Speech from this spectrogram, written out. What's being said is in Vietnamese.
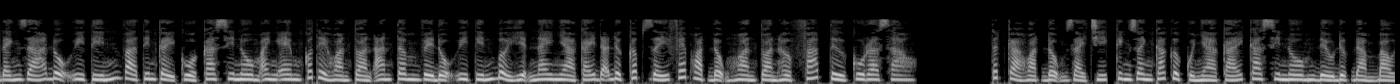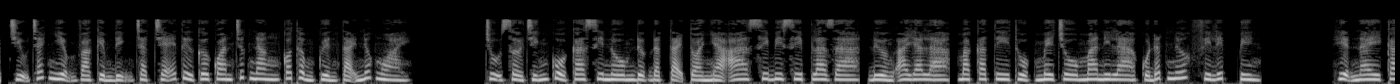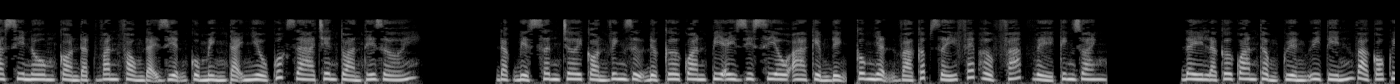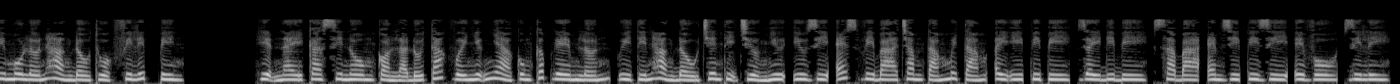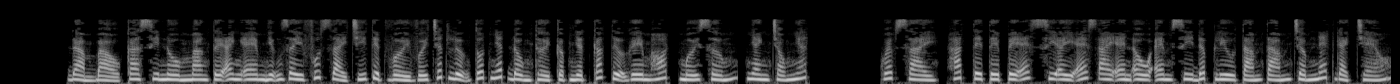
Đánh giá độ uy tín và tin cậy của casino anh em có thể hoàn toàn an tâm về độ uy tín bởi hiện nay nhà cái đã được cấp giấy phép hoạt động hoàn toàn hợp pháp từ Curaçao. Tất cả hoạt động giải trí, kinh doanh cá cược của nhà cái casino đều được đảm bảo, chịu trách nhiệm và kiểm định chặt chẽ từ cơ quan chức năng có thẩm quyền tại nước ngoài. Trụ sở chính của casino được đặt tại tòa nhà ACBC Plaza, đường Ayala, Makati thuộc Metro Manila của đất nước Philippines. Hiện nay casino còn đặt văn phòng đại diện của mình tại nhiều quốc gia trên toàn thế giới. Đặc biệt sân chơi còn vinh dự được cơ quan PAGCOA kiểm định, công nhận và cấp giấy phép hợp pháp về kinh doanh. Đây là cơ quan thẩm quyền uy tín và có quy mô lớn hàng đầu thuộc Philippines. Hiện nay Casino còn là đối tác với những nhà cung cấp game lớn, uy tín hàng đầu trên thị trường như UG, SV388, AEPP, JDB, Saba, MG, PG, Evo, Zili. Đảm bảo casino mang tới anh em những giây phút giải trí tuyệt vời với chất lượng tốt nhất đồng thời cập nhật các tựa game hot, mới sớm, nhanh chóng nhất. Website, https casinomcw88.net gạch chéo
